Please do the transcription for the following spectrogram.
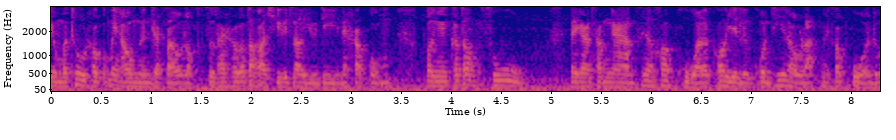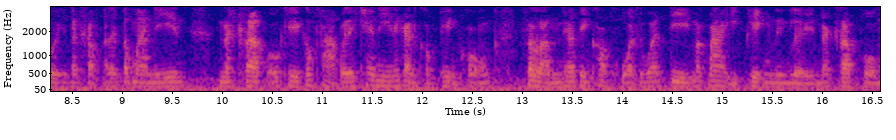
ยมทูตเขาก็ไม่เอาเงินจากเราหรอกสุดท้ายเขาก็ต้องเอาชีวิตเราอยู่ดีนะครับผมเพราะงั้นก็ต้องสู้ ในการทำงานเพื่อครอบครัว แล้วก็อย่าลืมคนที่เรารักในครอบครัวด้วยนะครับ อะไรประมาณนี้นะครับ โอเค ก็ฝากไว้ได้แค่นี้ในการขอเพลงของสลันนะเพลงครอบครัวถือว่าดีมากๆอีกเพลงหนึ่งเลยนะครับผม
